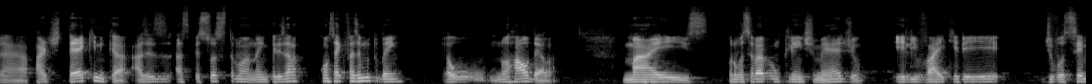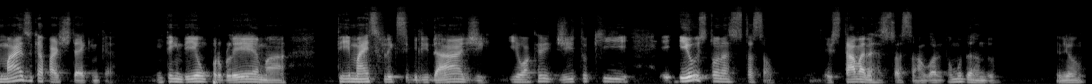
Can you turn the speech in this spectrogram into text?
a parte técnica, às vezes as pessoas que estão na empresa ela consegue fazer muito bem, é o know-how dela. Mas quando você vai para um cliente médio, ele vai querer de você mais do que a parte técnica entender um problema, ter mais flexibilidade. E eu acredito que eu estou nessa situação. Eu estava nessa situação, agora estou mudando. Entendeu?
